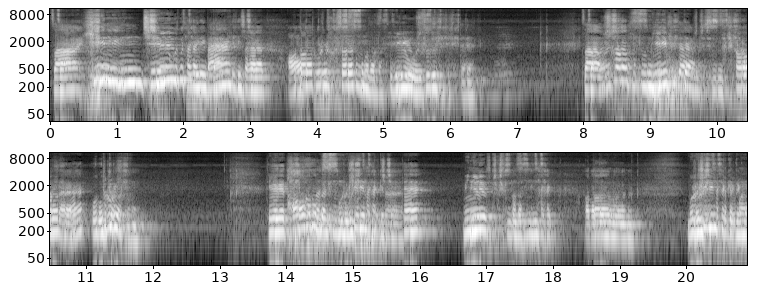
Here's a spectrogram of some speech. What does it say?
За хин нэгэн чимээгүй цагийг баян хийж хагаад одоо төрөл зогсоосон бол тэрийг өөрчлөх хэрэгтэй. За уншихаа болсон Библиэд амжилтсан захируулаараа өдөр болгон Тэгээд тоолхон байсан мөрөлийн цаг гэж байгаа тийм. Миний хувьд ч гэсэн бас энэ цаг одоо нэг мөрөлийн цаг гэдэг нь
